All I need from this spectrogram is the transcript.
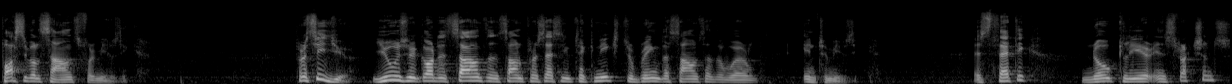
possible sounds for music. Procedure. Use recorded sounds and sound processing techniques to bring the sounds of the world into music. Aesthetic. No clear instructions.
